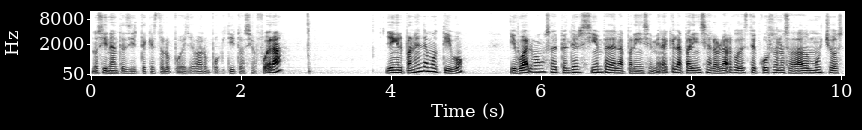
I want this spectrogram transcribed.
No sin antes decirte que esto lo puedes llevar un poquitito hacia afuera. Y en el panel de motivo, igual vamos a depender siempre de la apariencia. Mira que la apariencia a lo largo de este curso nos ha dado muchos,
